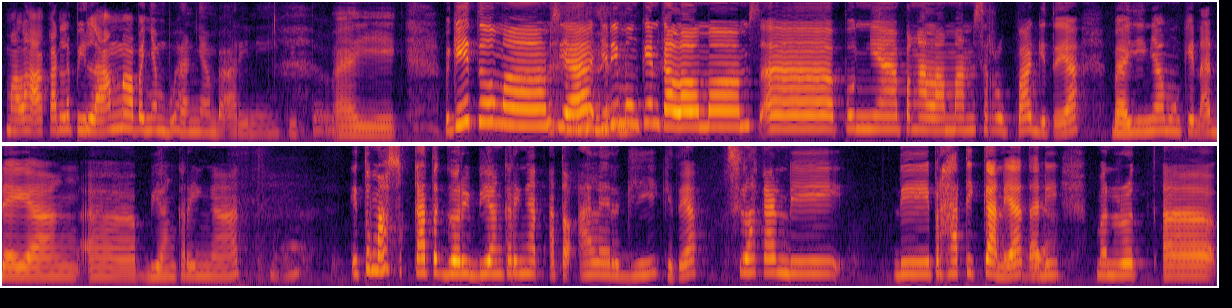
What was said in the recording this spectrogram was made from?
malah akan lebih lama penyembuhannya Mbak Arini gitu. Baik. Begitu Moms ya. Jadi mungkin kalau Moms eh, punya pengalaman serupa gitu ya, bayinya mungkin ada yang eh, biang keringat. Itu masuk kategori biang keringat atau alergi gitu ya. Silahkan di diperhatikan ya tadi menurut eh,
